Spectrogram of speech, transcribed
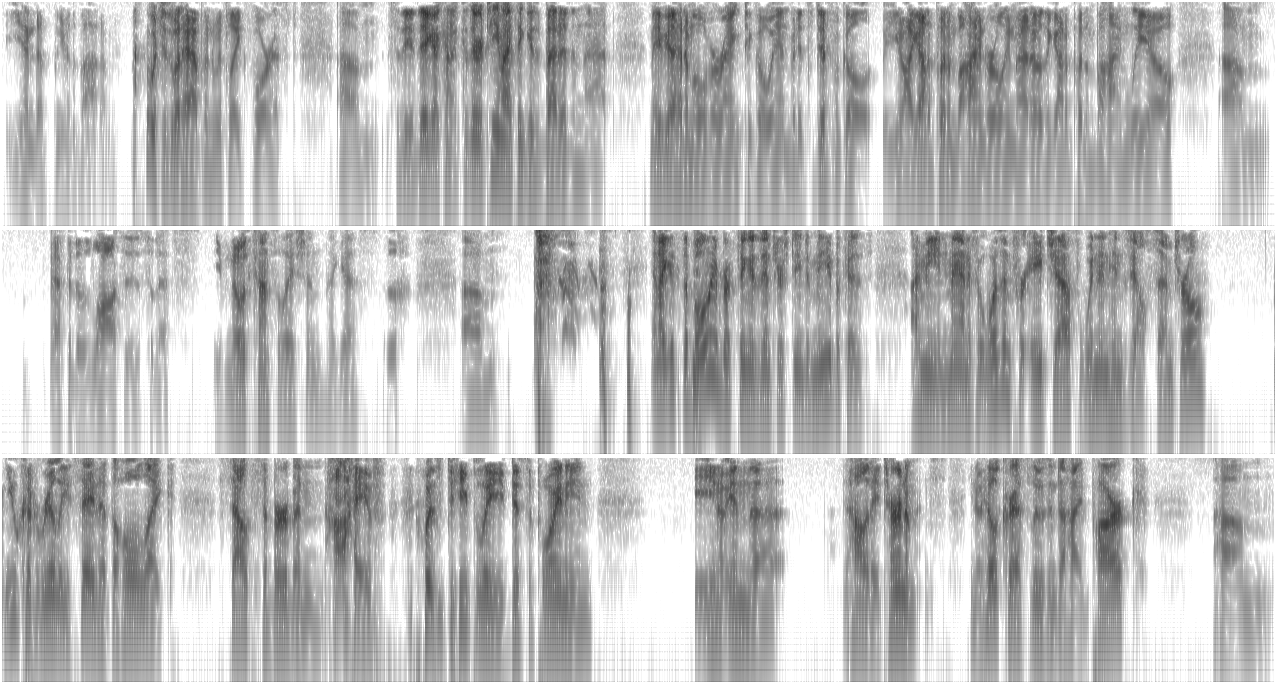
you end up near the bottom, which is what happened with Lake Forest. Um, so they, they got kind of, cause their team I think is better than that. Maybe I had them overranked to go in, but it's difficult. You know, I got to put them behind Rolling Meadows. I got to put them behind Leo, um, after those losses. So that's, even though it's consolation, I guess. Ugh. Um, and I guess the Bolingbrook thing is interesting to me because, I mean, man, if it wasn't for HF winning Hinsdale Central, you could really say that the whole like South Suburban Hive was deeply disappointing, you know, in the holiday tournaments. You know, Hillcrest losing to Hyde Park. Um,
